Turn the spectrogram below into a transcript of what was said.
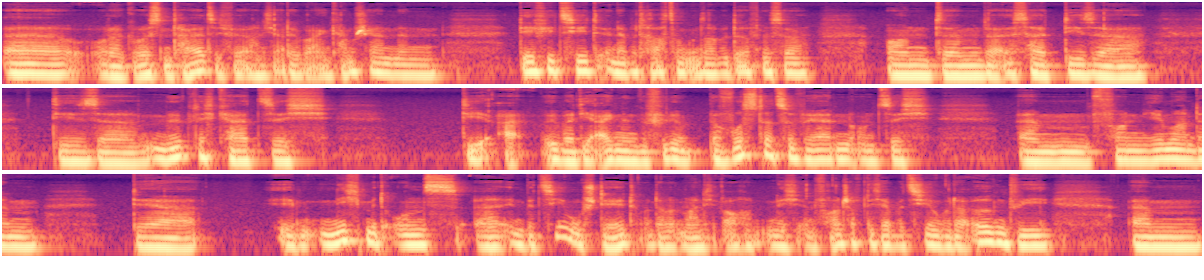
äh, oder größtenteils, ich will auch nicht alle über einen Kamm scheren, ein Defizit in der Betrachtung unserer Bedürfnisse. Und ähm, da ist halt dieser, diese Möglichkeit, sich die, über die eigenen Gefühle bewusster zu werden und sich ähm, von jemandem, der eben nicht mit uns äh, in Beziehung steht, und damit meine ich auch nicht in freundschaftlicher Beziehung oder irgendwie ähm,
